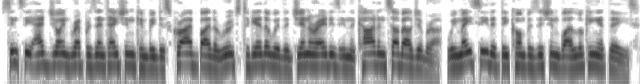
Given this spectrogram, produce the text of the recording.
Since the adjoint representation can be described by the roots together with the generators in the Cartan subalgebra, we may see that decomposition by looking at these.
